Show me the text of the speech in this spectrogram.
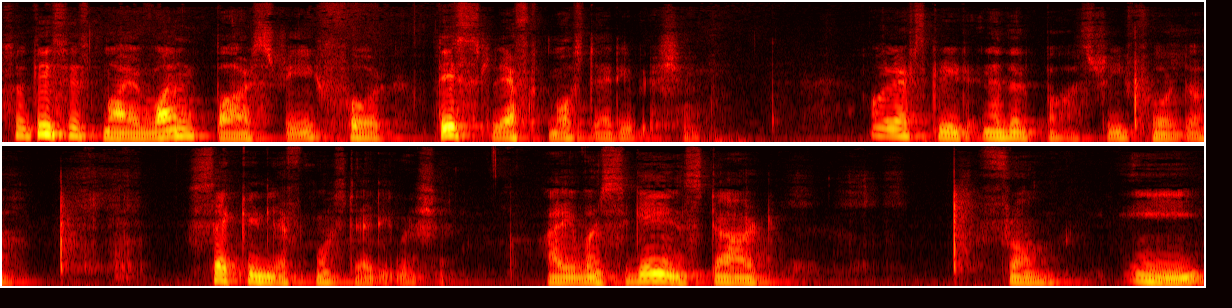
So this is my one parse tree for this leftmost derivation. Now let's create another parse tree for the second leftmost derivation. I once again start from E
